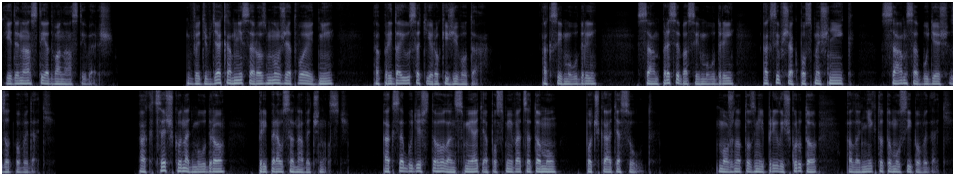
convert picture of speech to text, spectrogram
11. a 12. verš Veď vďaka mne sa rozmnožia tvoje dni a pridajú sa ti roky života. Ak si múdry, sám pre seba si múdry, ak si však posmešník, sám sa budeš zodpovedať. Ak chceš konať múdro, priprav sa na väčnosť. Ak sa budeš z toho len smiať a posmievať sa tomu, počká ťa súd. Možno to znie príliš kruto, ale niekto to musí povedať.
